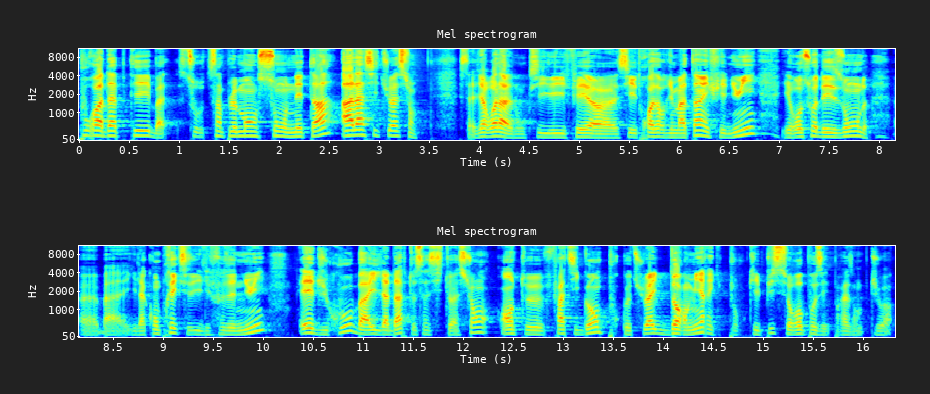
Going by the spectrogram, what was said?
pour adapter bah, simplement son état à la situation. C'est-à-dire voilà, donc s'il fait, euh, s'il est 3 heures du matin, il fait nuit, il reçoit des ondes, euh, bah, il a compris qu'il faisait nuit, et du coup, bah, il adapte sa situation en te fatiguant pour que tu ailles dormir et pour qu'il puisse se reposer, par exemple, tu vois.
